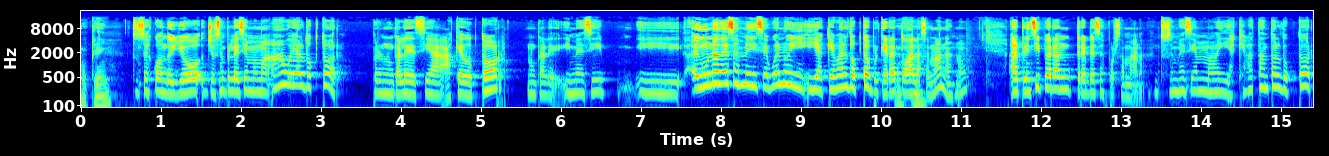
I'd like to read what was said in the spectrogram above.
Ok. Entonces, cuando yo, yo siempre le decía a mamá, ah, voy al doctor, pero nunca le decía, ¿a qué doctor? Nunca le, y me decía, y, y en una de esas me dice, bueno, ¿y, y a qué va el doctor? Porque era todas las semanas, ¿no? Al principio eran tres veces por semana. Entonces me decía, mamá, ¿y a qué va tanto al doctor?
